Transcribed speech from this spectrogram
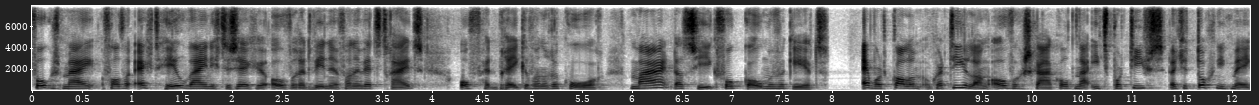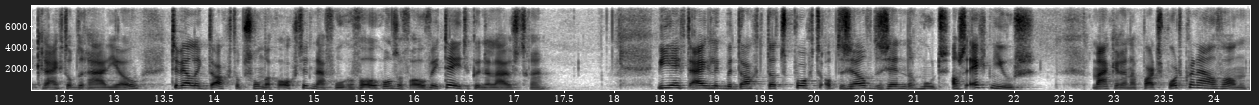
Volgens mij valt er echt heel weinig te zeggen over het winnen van een wedstrijd of het breken van een record, maar dat zie ik volkomen verkeerd. Er wordt kalm een kwartier lang overgeschakeld naar iets sportiefs dat je toch niet meekrijgt op de radio, terwijl ik dacht op zondagochtend naar Vroege Vogels of OVT te kunnen luisteren. Wie heeft eigenlijk bedacht dat sport op dezelfde zender moet als echt nieuws? Maak er een apart sportkanaal van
